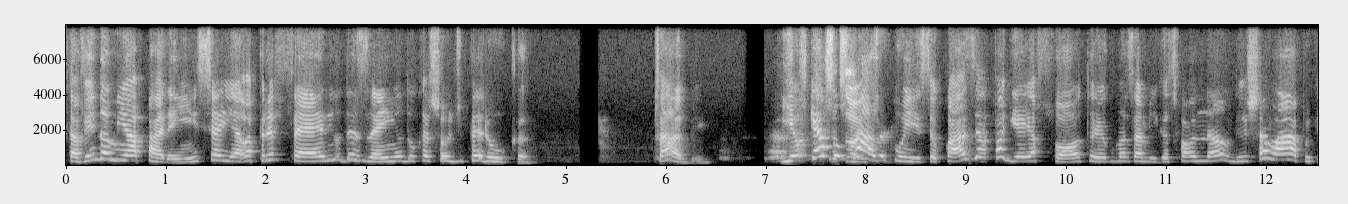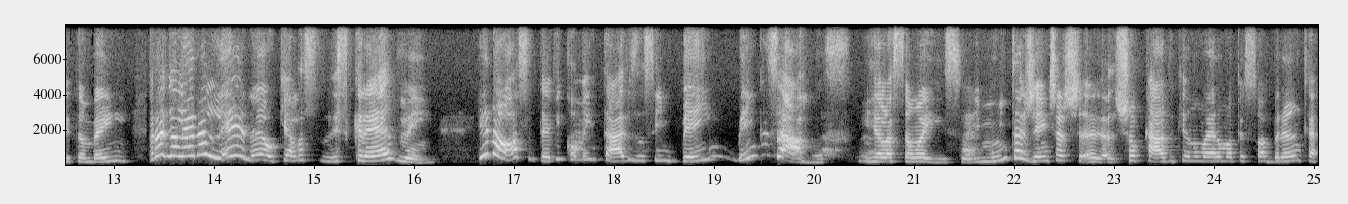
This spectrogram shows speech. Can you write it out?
tá vendo a minha aparência e ela prefere o desenho do cachorro de peruca. Sabe? E eu fiquei assustada com isso. Eu quase apaguei a foto e algumas amigas falaram: não, deixa lá, porque também para a galera ler, né, o que elas escrevem. E nossa, teve comentários assim bem, bem bizarros em relação a isso. E muita gente ach chocado que eu não era uma pessoa branca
